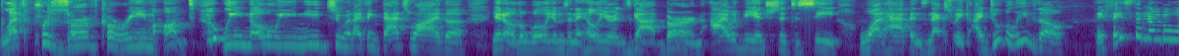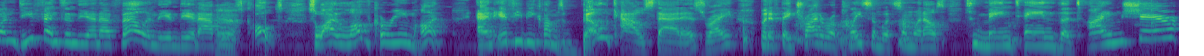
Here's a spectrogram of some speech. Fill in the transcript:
Let's preserve Kareem Hunt. We know we need to, and I think that's why the you know the Williams and the Hilliards got burned. I would be interested to see what happens next week. I do believe though they face the number one defense in the NFL in the Indianapolis yeah. Colts. So I love Kareem Hunt. And if he becomes bell cow status, right? But if they try to replace him with someone else to maintain the timeshare,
